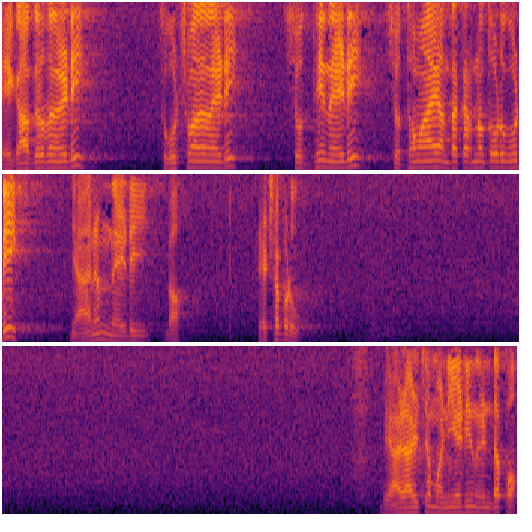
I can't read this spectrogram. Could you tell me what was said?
ഏകാഗ്രത നേടി സൂക്ഷ്മത നേടി ശുദ്ധി നേടി ശുദ്ധമായ അന്ധകരണത്തോടുകൂടി ജ്ഞാനം നേടി. ദാ രക്ഷപ്പെടൂ. വ്യാഴാഴ്ച മണിയടി നീണ്ടപ്പോ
